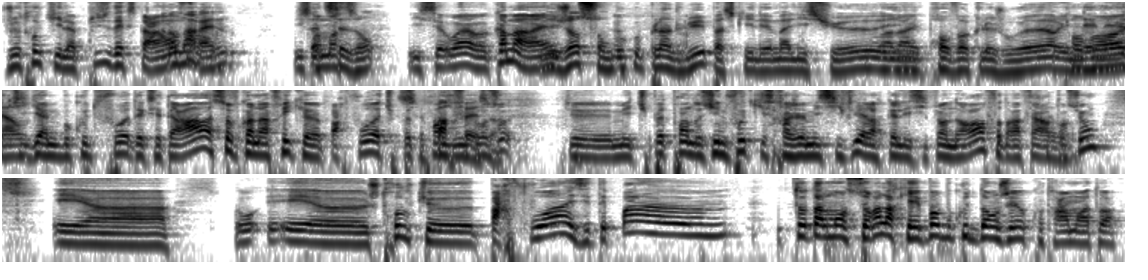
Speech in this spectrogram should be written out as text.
Je trouve qu'il a plus d'expérience. Comme Arène, Il cette commence, saison. il sait, ouais, ouais, comme Arène. Les gens se sont beaucoup plaints de lui parce qu'il est malicieux, Voilà. il provoque le joueur, il provoque, il gagne beaucoup de fautes, etc. Sauf qu'en Afrique, euh, parfois, tu peux te prendre une parfait, grosse faute. Tu- mais tu peux te prendre aussi une faute qui sera jamais sifflée alors qu'elle est sifflée en Europe. Faudra faire attention. Et, euh, oh, et euh, je trouve que parfois, ils étaient pas euh, totalement sereins alors qu'il n'y avait pas beaucoup de danger, contrairement à toi.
